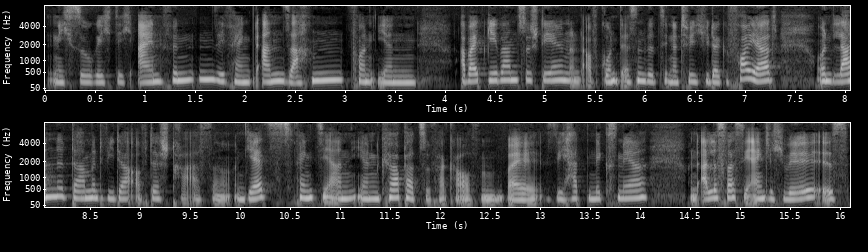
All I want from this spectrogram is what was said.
nicht so richtig einfinden. Sie fängt an, Sachen von ihren Arbeitgebern zu stehlen und aufgrund dessen wird sie natürlich wieder gefeuert und landet damit wieder auf der Straße. Und jetzt fängt sie an, ihren Körper zu verkaufen, weil sie hat nichts mehr und alles, was sie eigentlich will, ist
